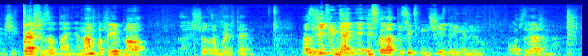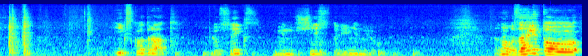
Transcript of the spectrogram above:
Значить, перше завдання. Нам потрібно що зробити? Розв'яжіть рівняння х квадрат плюс х мінус 6 дорівнює 0. Ну, зв'яжемо. х квадрат плюс х мінус 6 дорівнює 0. Ну, взагалі-то,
